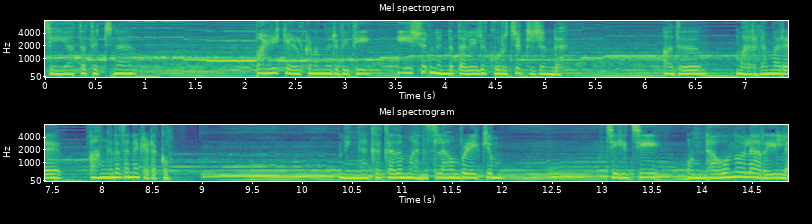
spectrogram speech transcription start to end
ചെയ്യാത്ത തെറ്റിന് പഴി കേൾക്കണമെന്നൊരു വിധി ഈശ്വരൻ എന്റെ തലയിൽ കുറിച്ചിട്ടിട്ടുണ്ട്. അത് മരണം വരെ അങ്ങനെ തന്നെ കിടക്കും. നിങ്ങൾക്കൊക്കെ അത് മനസ്സിലാവുമ്പോഴേക്കും ചേച്ചി ഉണ്ടാവുമെന്നുമില്ല അറിയില്ല.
